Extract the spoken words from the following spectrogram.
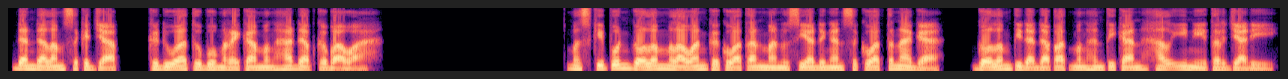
dan dalam sekejap, kedua tubuh mereka menghadap ke bawah. Meskipun golem melawan kekuatan manusia dengan sekuat tenaga, golem tidak dapat menghentikan hal ini terjadi.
